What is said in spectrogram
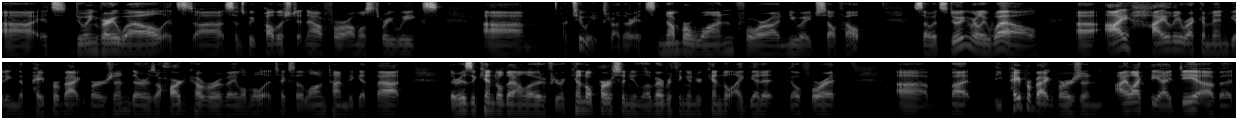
Uh, it's doing very well. It's uh, since we published it now for almost three weeks, um, or two weeks rather. It's number one for uh, New Age self help, so it's doing really well. Uh, I highly recommend getting the paperback version. There is a hardcover available. It takes a long time to get that. There is a Kindle download. If you're a Kindle person, you love everything on your Kindle. I get it. Go for it. Uh, but the paperback version, I like the idea of it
